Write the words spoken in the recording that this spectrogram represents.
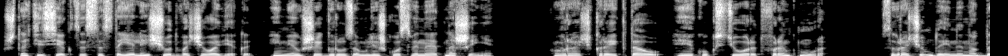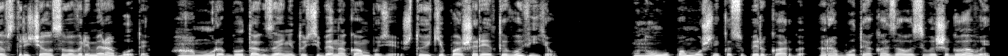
В штате секции состояли еще два человека, имевшие грузом лишь косвенное отношение. Врач Крейг Тау и Кук Стюарт Фрэнк Мура. С врачом Дэйн иногда встречался во время работы, а Мура был так занят у себя на камбузе, что экипаж редко его видел. У нового помощника суперкарго работы оказалось выше головы,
